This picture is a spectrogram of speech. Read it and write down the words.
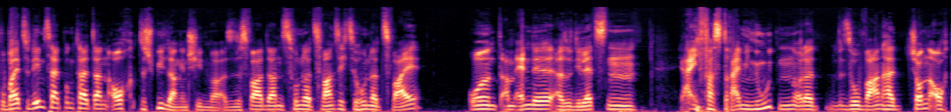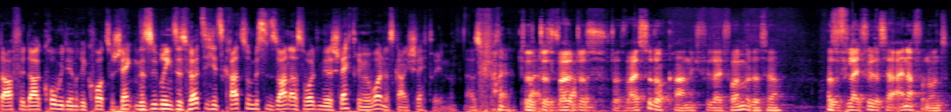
Wobei zu dem Zeitpunkt halt dann auch das Spiel lang entschieden war. Also das war dann 120 zu 102. Und am Ende, also die letzten, ja, eigentlich fast drei Minuten oder so waren halt schon auch dafür da, Kobe den Rekord zu schenken. Das ist übrigens, das hört sich jetzt gerade so ein bisschen so an, als wollten wir das schlecht reden. Wir wollen das gar nicht schlecht reden. Also, das, das, war, das, das weißt du doch gar nicht. Vielleicht wollen wir das ja. Also vielleicht will das ja einer von uns.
